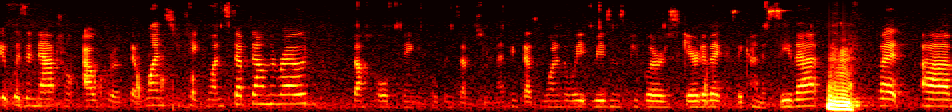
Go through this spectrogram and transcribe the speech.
it was a natural outgrowth that once you take one step down the road, the whole thing opens up to you, and I think that's one of the reasons people are scared of it because they kind of see that. Mhm. But um,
